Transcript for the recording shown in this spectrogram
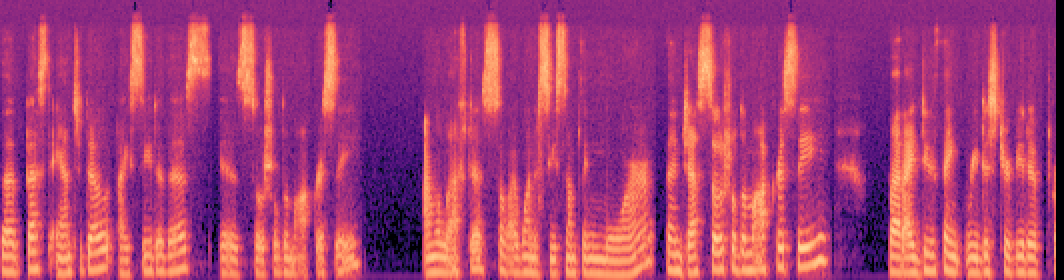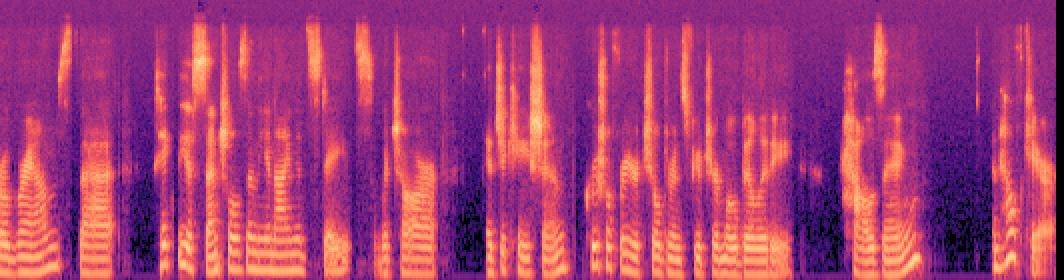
the best antidote I see to this is social democracy. I'm a leftist, so I want to see something more than just social democracy. But I do think redistributive programs that take the essentials in the United States, which are education, crucial for your children's future mobility, housing, and healthcare.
